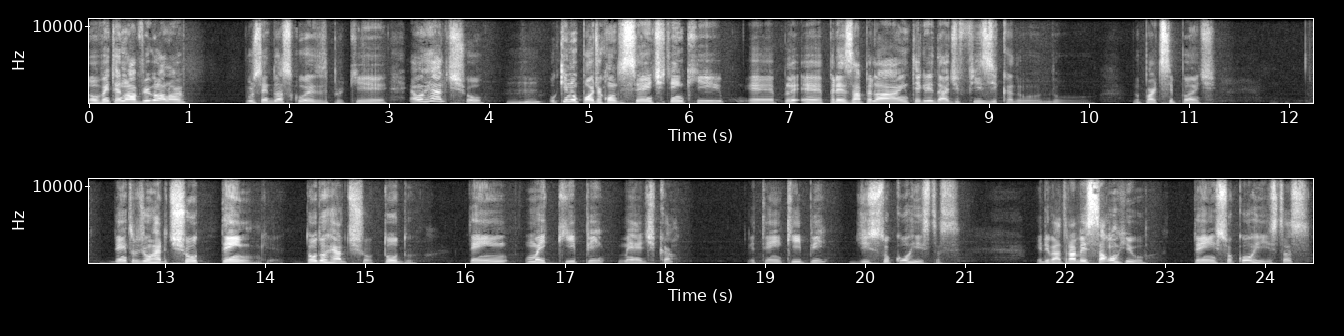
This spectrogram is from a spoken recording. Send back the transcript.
99,9% das coisas, porque é um reality show. O que não pode acontecer, a gente tem que é, é, prezar pela integridade física do, do, do participante. Dentro de um reality show tem, todo reality show, todo, tem uma equipe médica e tem equipe de socorristas. Ele vai atravessar um rio. Tem socorristas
